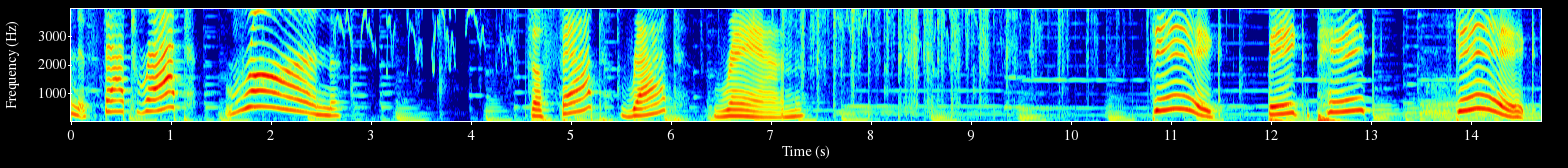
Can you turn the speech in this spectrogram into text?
Run, fat rat, run! The fat rat ran. Dig, big pig, dig.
